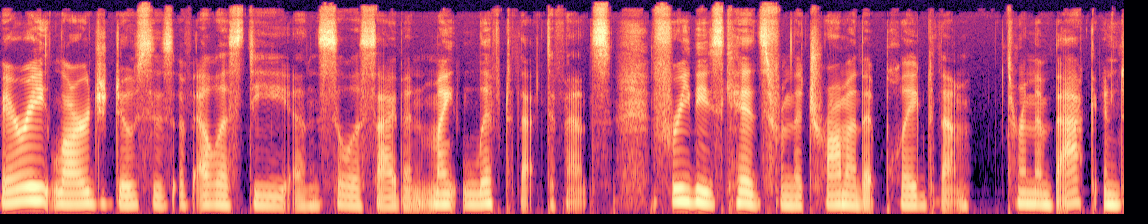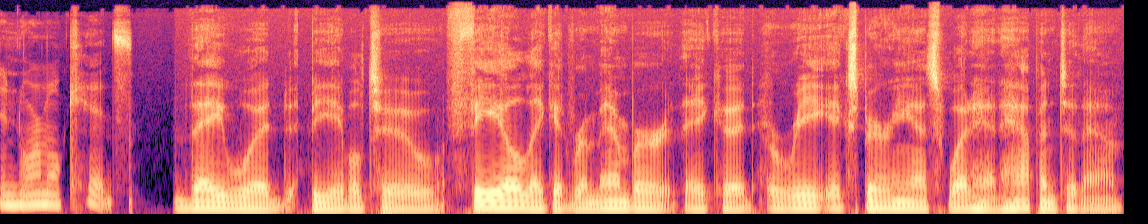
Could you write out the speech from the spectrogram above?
very large doses of LSD and psilocybin might lift that defense, free these kids from the trauma that plagued them, turn them back into normal kids. They would be able to feel, they could remember, they could re experience what had happened to them.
